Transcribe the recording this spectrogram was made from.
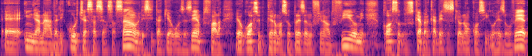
é, enganada, ele curte essa sensação, ele cita aqui alguns exemplos, fala, eu gosto de ter uma surpresa no final do filme, gosto dos quebra-cabeças que eu não consigo resolver,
